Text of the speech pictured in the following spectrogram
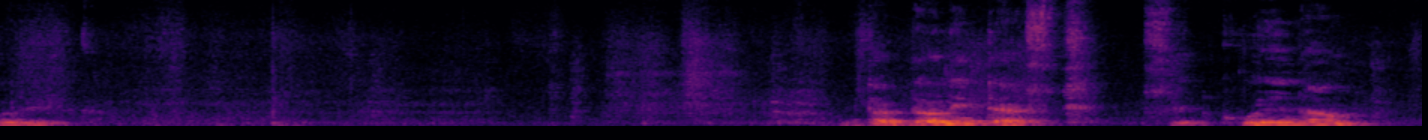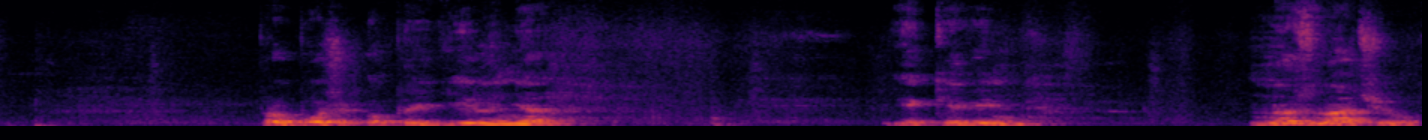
рік. Так, даний текст слідкує нам про Боже оприділення, яке він назначив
